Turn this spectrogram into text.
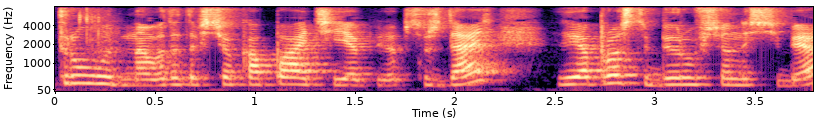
трудно вот это все копать и обсуждать, я просто беру все на себя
